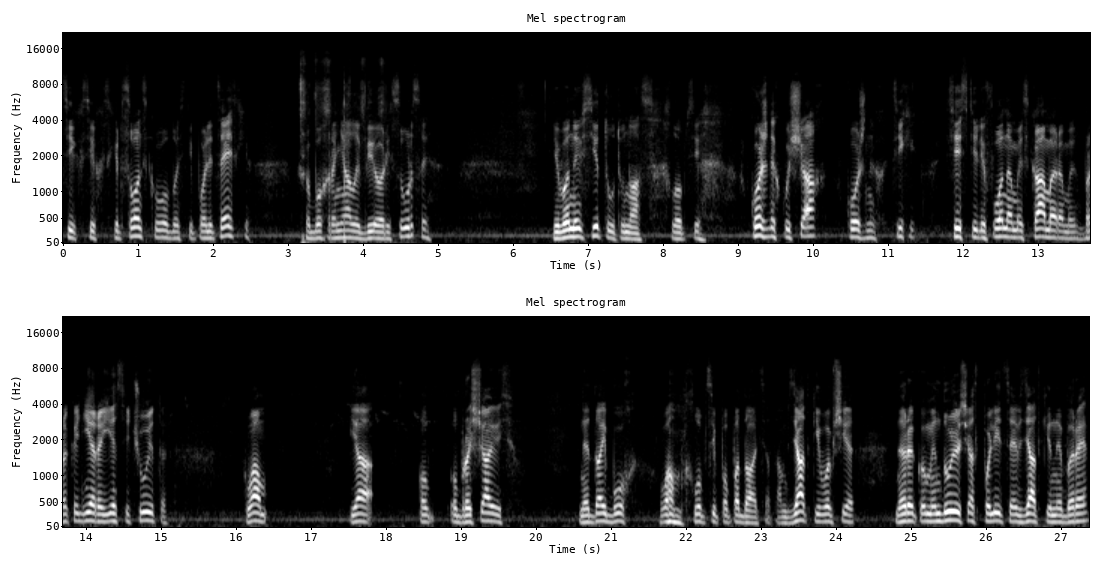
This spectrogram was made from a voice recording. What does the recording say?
всіх, всіх з Херсонської області, поліцейських, щоб охороняли біоресурси. І вони всі тут у нас, хлопці. В кожних кущах, в кожних цих всі з телефонами, з камерами. Браконьєри, якщо чуєте, к вам я обращаюсь, не дай Бог вам, хлопці, попадаться. Там взятки взагалі не рекомендую. Зараз поліція взятки не бере,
